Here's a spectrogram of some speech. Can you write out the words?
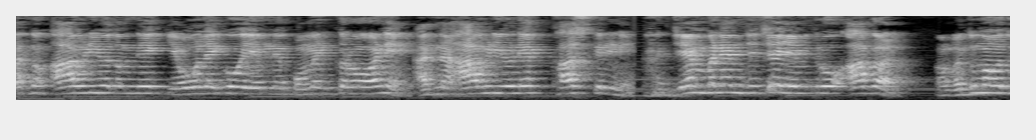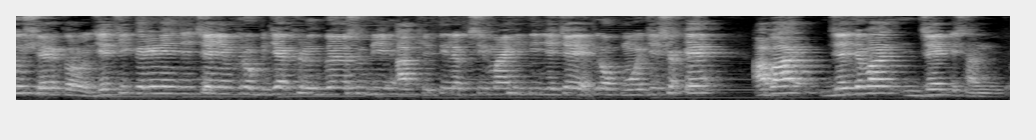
આજનો આ વીડિયો તમને કેવો લાગ્યો એમને કોમેન્ટ કરો અને આજના આ વિડીયોને ખાસ કરીને જેમ બને એમ જે છે એ મિત્રો આગળ વધુમાં વધુ શેર કરો. જેથી કરીને જે છે મિત્રો બીજા ખેડૂત ભાઈઓ સુધી આ ખેતીલક્ષી માહિતી જે છે મિત્રો પહોંચી શકે. આભાર. જય જવાન. જય કિસાન મિત્રો.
